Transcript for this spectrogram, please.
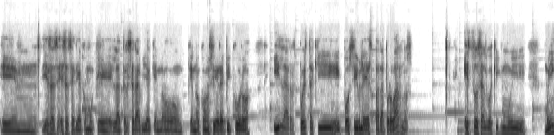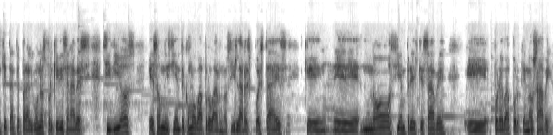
em, y esa, esa sería como que la tercera vía que no, que no considera Epicuro y la respuesta aquí posible es para probarnos esto es algo aquí muy, muy inquietante para algunos porque dicen, a ver, si Dios es omnisciente, ¿cómo va a probarnos? Y la respuesta es que eh, no siempre el que sabe eh, prueba porque no sabe.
